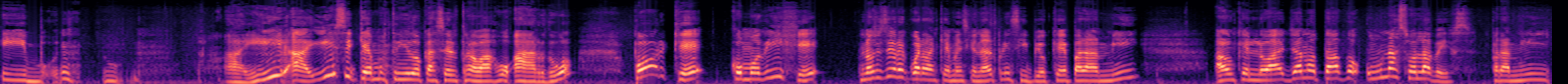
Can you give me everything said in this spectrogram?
Y ahí, ahí sí que hemos tenido que hacer trabajo arduo, porque, como dije, no sé si recuerdan que mencioné al principio que para mí, aunque lo haya notado una sola vez, para mí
